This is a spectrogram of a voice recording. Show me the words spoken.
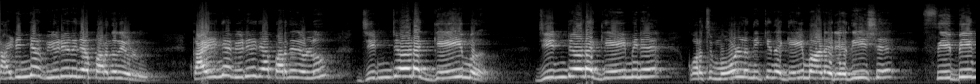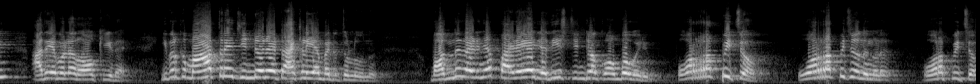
കഴിഞ്ഞ വീഡിയോയിൽ ഞാൻ പറഞ്ഞതേ ഉള്ളൂ. കഴിഞ്ഞ വീഡിയോയിൽ ഞാൻ പറഞ്ഞതേ ഉള്ളൂ ജിൻഡോയുടെ ഗെയിം ജിൻഡോയുടെ ഗെയിമിന് കുറച്ച് മുകളിൽ നിൽക്കുന്ന ഗെയിമാണ് രതീഷ് സിബിൻ അതേപോലെ റോക്കിയുടെ. ഇവർക്ക് മാത്രമേ ജിൻഡോനെ ടാക്കിൾ ചെയ്യാൻ പറ്റത്തുള്ളൂ എന്ന്. വന്നു കഴിഞ്ഞാൽ പഴയ രതീഷ് ജിൻഡോ കോംബോ വരും. ഉറപ്പിച്ചോ? ഉറപ്പിച്ചോ നിങ്ങൾ? ഉറപ്പിച്ചോ.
